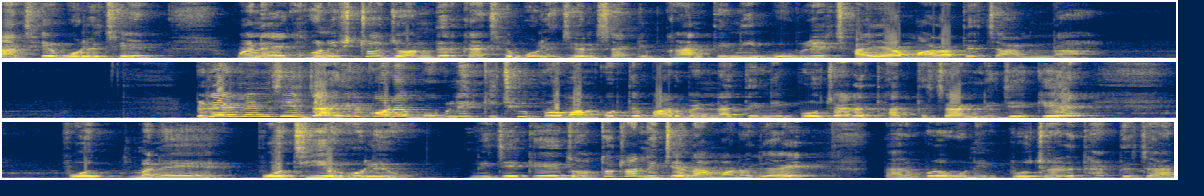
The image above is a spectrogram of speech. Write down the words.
কাছে বলেছেন মানে ঘনিষ্ঠ জনদের কাছে বলেছেন সাকিব খান, তিনি বুবলির ছায়া মারাতে চান না। প্রেগনেন্সি জাহির করে বুবলি কিছুই প্রমাণ করতে পারবেন না, তিনি প্রচারে থাকতে চান নিজেকে মানে পচিয়ে হলেও। নিজেকে যতটা নিচে নামানো যায় তারপরে উনি প্রচারে থাকতে চান।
